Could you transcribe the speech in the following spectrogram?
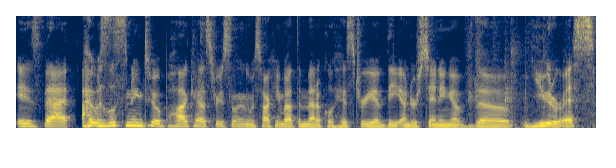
is that I was listening to a podcast recently that was talking about the medical history of the understanding of the uterus.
